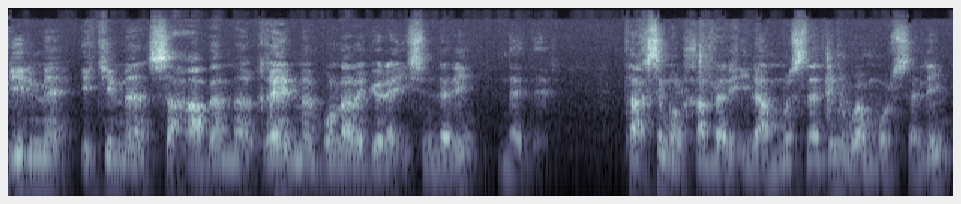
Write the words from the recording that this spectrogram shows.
bir mi, iki mi, sahabe mi, gayr mi bunlara göre isimleri nedir? Taksimul haberi ila musnedin ve murselin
